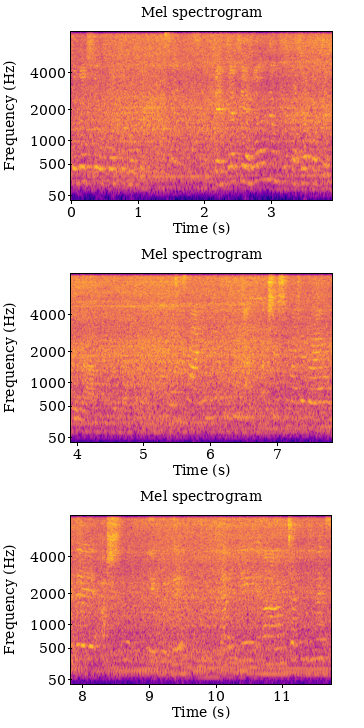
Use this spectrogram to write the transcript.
सदस्य उपस्थित होते. त्यांच्या चेहऱ्यावर नेमकं कशा पद्धतीने आनंद होता? त्यांचा आनंद अक्षरशः माझ्या डोळ्यामध्ये अश्रू येत होते. कारण की आमच्या पूर्णच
